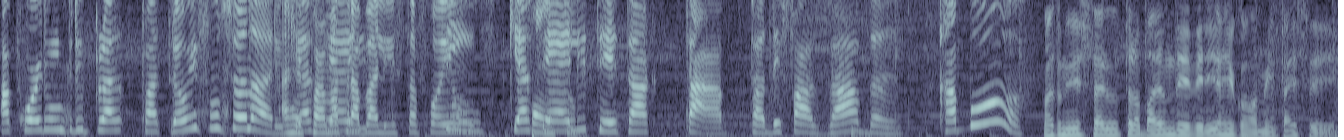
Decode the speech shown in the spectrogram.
acordo entre pra- patrão e funcionário, A que reforma CL trabalhista foi sim, um que a ponto. CLT tá, tá, tá defasada, acabou. Mas o Ministério do Trabalho não deveria regulamentar esse,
